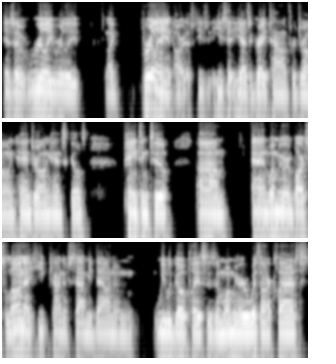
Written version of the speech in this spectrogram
is a really really like brilliant artist. He's he's he has a great talent for drawing, hand drawing, hand skills, painting too. Um, and when we were in Barcelona, he kind of sat me down and we would go places. And when we were with our class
